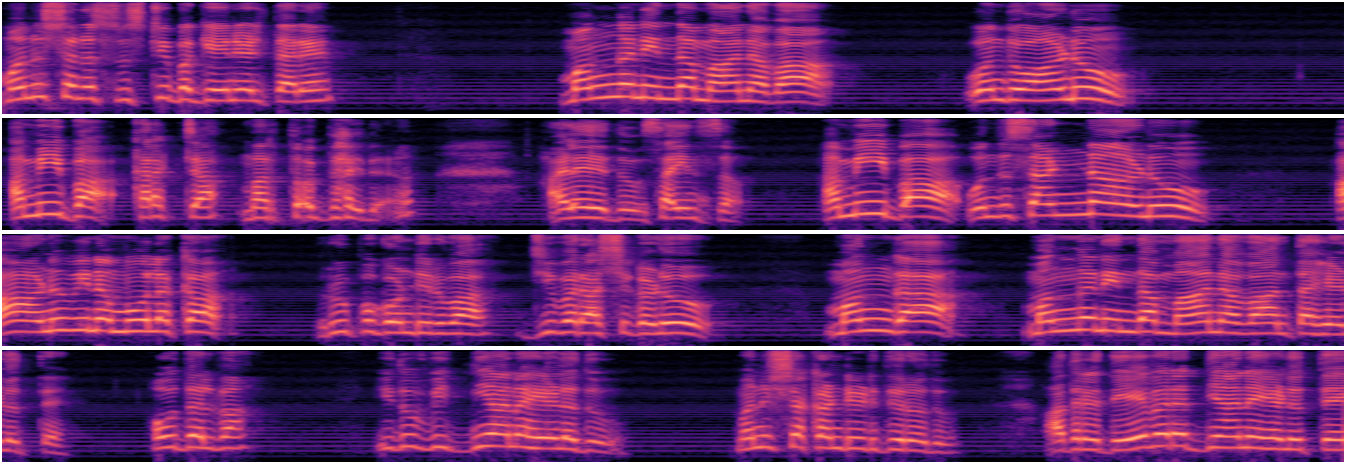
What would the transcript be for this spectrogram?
ಮನುಷ್ಯನ ಸೃಷ್ಟಿ ಬಗ್ಗೆ ಏನು ಹೇಳ್ತಾರೆ? ಮಂಗನಿಂದ ಮಾನವ ಒಂದು ಅಣು, ಅಮೀಬಾ ಕರೆಕ್ಟಾ ಮರ್ತೋಗ್ತಾ ಇದೆ. ಹಳೆಯದು ಸೈನ್ಸ್ ಅಮೀಬಾ, ಒಂದು ಸಣ್ಣ ಅಣು, ಆ ಅಣುವಿನ ಮೂಲಕ ರೂಪುಗೊಂಡಿರುವ ಜೀವರಾಶಿಗಳು ಮಂಗ, ಮಂಗನಿಂದ ಮಾನವ ಅಂತ ಹೇಳುತ್ತೆ. ಹೌದಲ್ವಾ? ಇದು ವಿಜ್ಞಾನ ಹೇಳೋದು, ಮನುಷ್ಯ ಕಂಡುಹಿಡಿದಿರೋದು. ಆದರೆ ದೇವರ ಜ್ಞಾನ ಹೇಳುತ್ತೆ,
